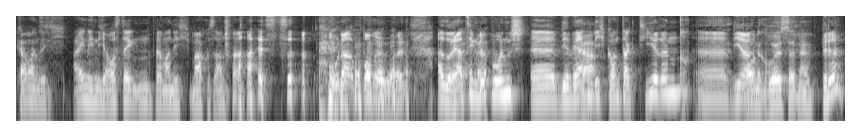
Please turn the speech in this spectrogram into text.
kann man sich eigentlich nicht ausdenken, wenn man nicht Markus Anfang heißt oder Bommelworld. Also herzlichen Glückwunsch. Äh, wir werden ja. dich kontaktieren. Äh, wir, brauchen eine Größe, ne? Bitte?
